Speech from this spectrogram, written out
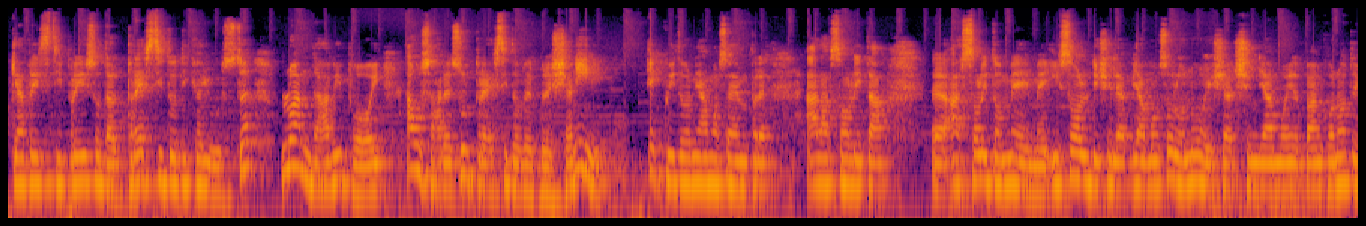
che avresti preso dal prestito di Caiust lo andavi poi a usare sul prestito per Brescianini E qui torniamo sempre alla solita, eh, al solito meme, i soldi ce li abbiamo solo noi, ci accendiamo le banconote,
